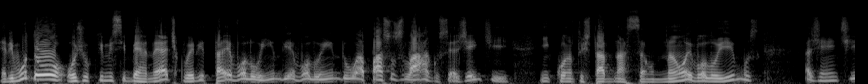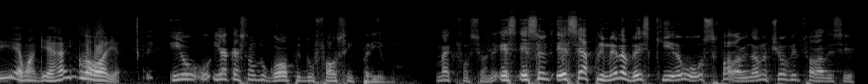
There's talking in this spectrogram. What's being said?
ele mudou. Hoje o crime cibernético ele está evoluindo e evoluindo a passos largos. Se a gente, enquanto Estado-nação, não evoluímos, a gente é uma guerra em glória. E, e, a questão do golpe do falso emprego? Como é que funciona? Esse, esse, esse, é a primeira vez que eu ouço falar. Eu ainda não tinha ouvido falar desse,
